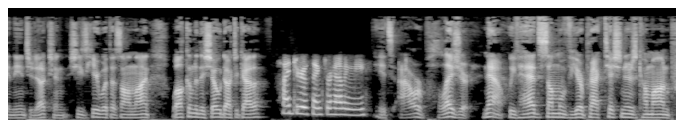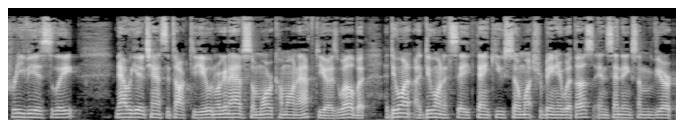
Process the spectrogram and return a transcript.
in the introduction. She's here with us online. Welcome to the show, Dr. Kyla. Hi, Drew. Thanks for having me. It's our pleasure. Now, we've had some of your practitioners come on previously. Now we get a chance to talk to you and we're going to have some more come on after you as well. But I do want, I do want to say thank you so much for being here with us and sending some of your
